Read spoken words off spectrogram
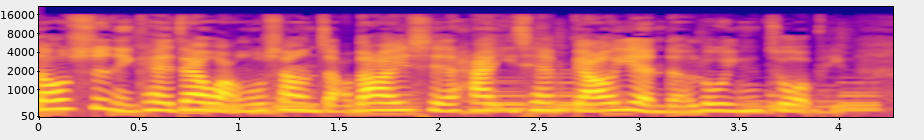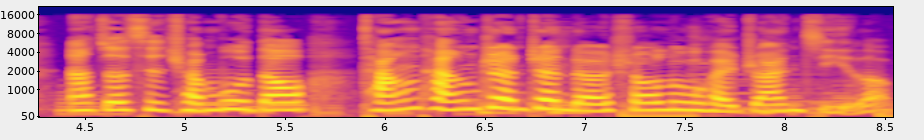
都是你可以在网络上找到一些他以前表演的录音作品。那这次全部都堂堂正正的收录回专辑了。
